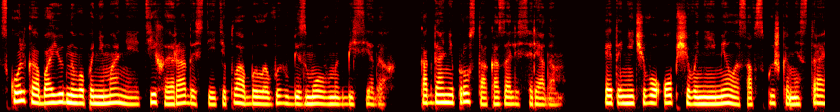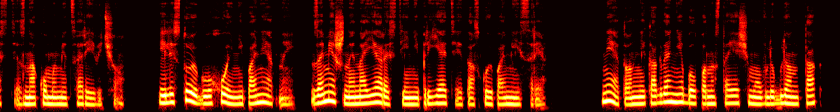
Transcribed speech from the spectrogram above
Сколько обоюдного понимания, тихой радости и тепла было в их безмолвных беседах, когда они просто оказались рядом. Это ничего общего не имело со вспышками страсти, знакомыми царевичу. Или с той глухой, непонятной, замешанной на ярости и неприятии тоской по мисре. Нет, он никогда не был по-настоящему влюблён так,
